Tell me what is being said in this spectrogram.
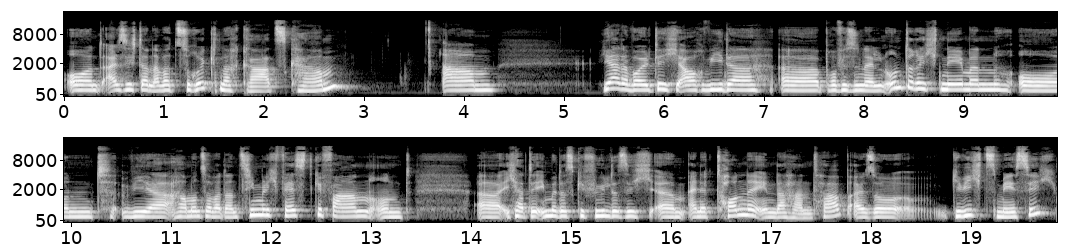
und als ich dann aber zurück nach Graz kam, ähm, ja, da wollte ich auch wieder äh, professionellen Unterricht nehmen und wir haben uns aber dann ziemlich festgefahren und äh, ich hatte immer das Gefühl, dass ich ähm, eine Tonne in der Hand habe, also gewichtsmäßig.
